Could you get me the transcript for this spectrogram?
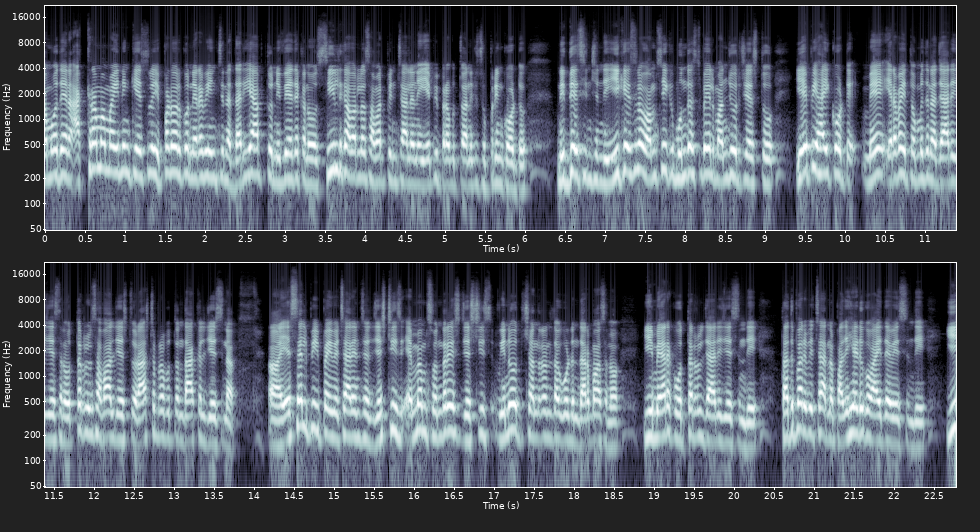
నమోదైన అక్రమ మైనింగ్ కేసులో ఇప్పటివరకు నిర్వహించిన దర్యాప్తు నివేదికను సీల్డ్ కవర్లో సమర్పించాలని ఏపీ ప్రభుత్వానికి సుప్రీంకోర్టు నిర్దేశించింది. ఈ కేసులో వంశీకి ముందస్తు బెయిల్ మంజూరు చేస్తూ ఏపీ హైకోర్టు మే ఇరవై తొమ్మిదిన జారీ చేసిన ఉత్తర్వులు సవాల్ చేస్తూ రాష్ట్ర ప్రభుత్వం దాఖలు చేసిన ఎస్ఎల్పిపై విచారించిన జస్టిస్ ఎంఎం సుందరేష్ జస్టిస్ వినోద్ చంద్రన్తో కూడిన ధర్మాసనం ఈ మేరకు ఉత్తర్వులు జారీ చేసింది. తదుపరి విచారణ పదిహేడుకు వాయిదా వేసింది. ఈ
